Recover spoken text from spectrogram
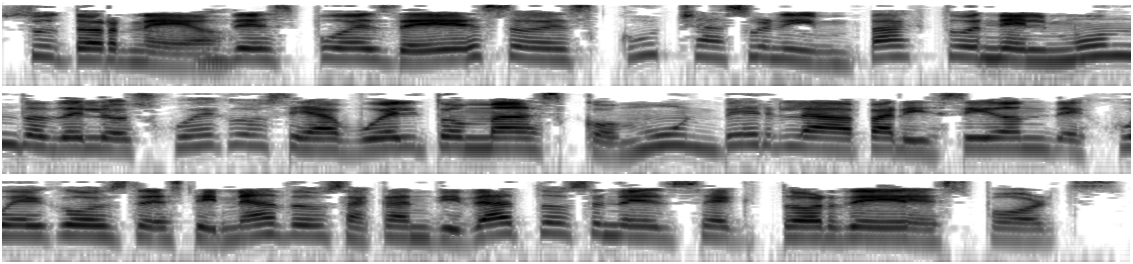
su torneo. Después de eso escuchas un impacto en el mundo de los juegos se ha vuelto más común ver la aparición de juegos destinados a candidatos en el sector de esports.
